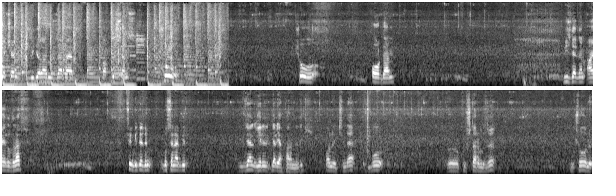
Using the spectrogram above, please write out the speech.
geçen videolarımızda eğer bakmışsanız çoğu çoğu oradan bizlerden ayrıldılar. Çünkü dedim bu sene bir güzel yenilikler yapalım dedik. Onun için de bu e, kuşlarımızı çoğunu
